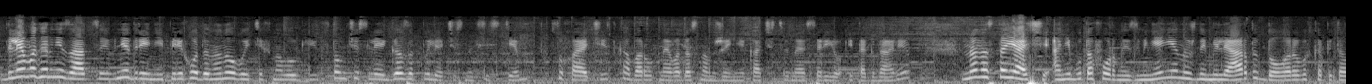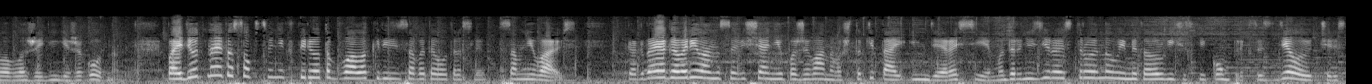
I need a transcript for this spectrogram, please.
Для модернизации, внедрения и перехода на новые технологии, в том числе и газопылечистных систем, сухая чистка, оборотное водоснабжение, качественное сырье и так далее, на настоящие, а не бутафорные изменения нужны миллиарды долларовых капиталовложений ежегодно. Пойдет на это собственник вперед обвала кризиса в этой отрасли? Сомневаюсь. Когда я говорила на совещании Поживанова, что Китай, Индия, Россия, модернизируя строя новые металлургические комплексы, сделают через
